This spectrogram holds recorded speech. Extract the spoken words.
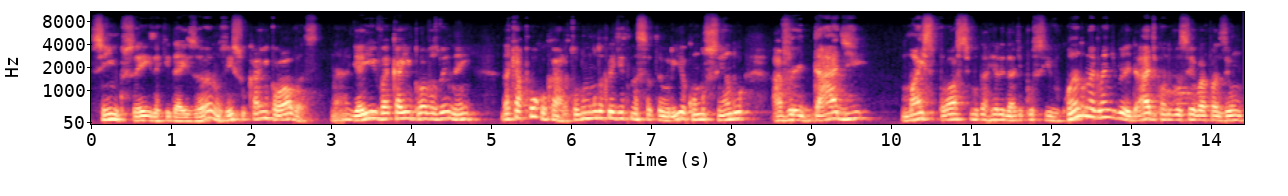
5, 6, aqui 10 anos, isso cai em provas. Né? E aí vai cair em provas do Enem. Daqui a pouco, cara, todo mundo acredita nessa teoria como sendo a verdade mais próximo da realidade possível. Quando, na grande verdade, quando você vai fazer um,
